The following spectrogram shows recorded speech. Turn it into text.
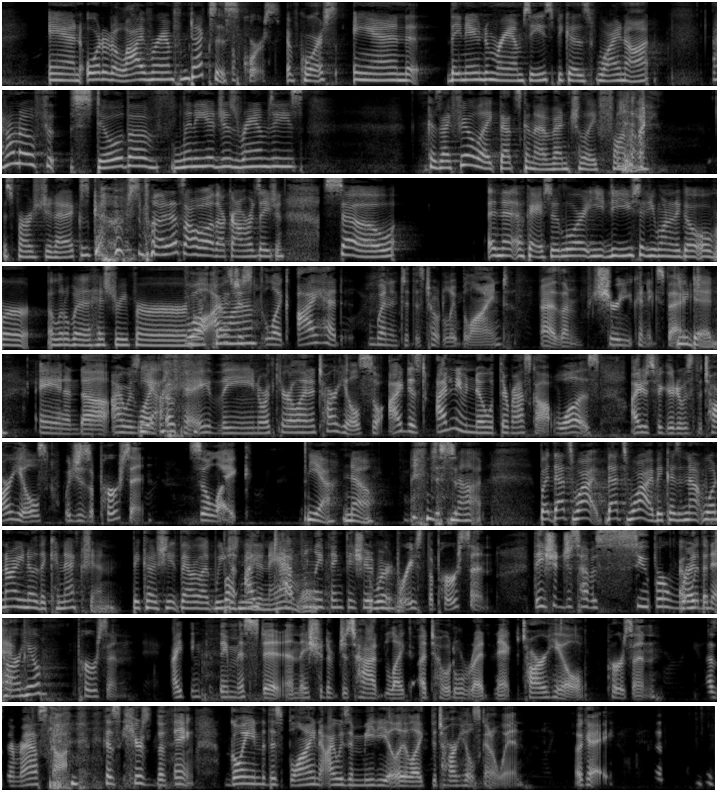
and ordered a live ram from Texas Of course. of course, and they named him Ramses because why not? I don't know if still the lineage is Ramses because I feel like that's going to eventually funnel as far as genetics goes, but that's a whole other conversation. So, and then okay, so Laura, you, you said you wanted to go over a little bit of history for Well, I was just like I had went into this totally blind, as I'm sure you can expect. you did. and uh, I was like, Yeah. okay, the North Carolina Tar Heels. So I just I didn't even know what their mascot was. I just figured it was the Tar Heels, which is a person. So like, Yeah, no, it's not. But that's why. That's why because now, well, now you know the connection because she. They're like, we but just need I an animal. I definitely think they should have We're- embraced the person. They should just have a super Oh, redneck Tar Heel. person. I think that they missed it, and they should have just had like a total redneck Tar Heel person as their mascot. Because here's the thing: going into this blind, I was immediately like, the Tar Heel's going to win. Okay,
